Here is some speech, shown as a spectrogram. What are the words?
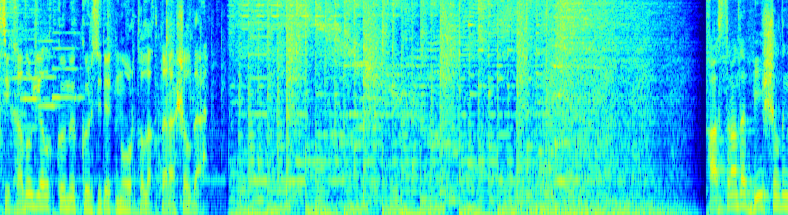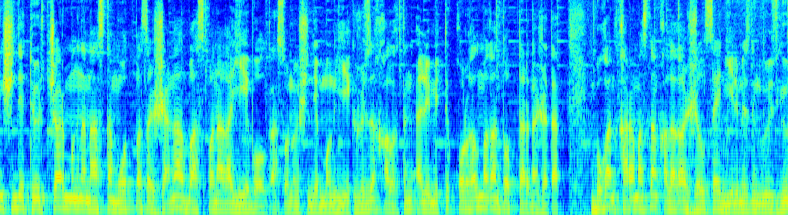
Психологиялық көмек көрсететін орталықтар ашылды. Астанада 5 жылдың ішінде 4,5 мыңнан астам отбасы жаңа баспанаға ие болды. Соның ішінде 1200-і халықтың әлеуметтік қорғалмаған топтарына жатады. Бұған қарамастан қалаға жыл сайын еліміздің өзге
